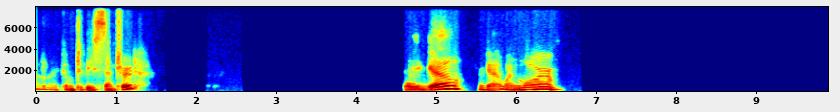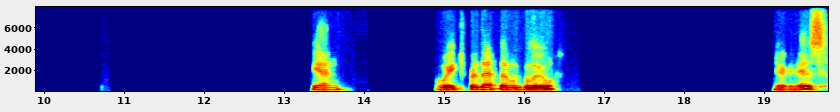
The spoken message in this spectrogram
Oh, I like them to be centered. There you go. We got one more. Again, wait for that little glue. There it is.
